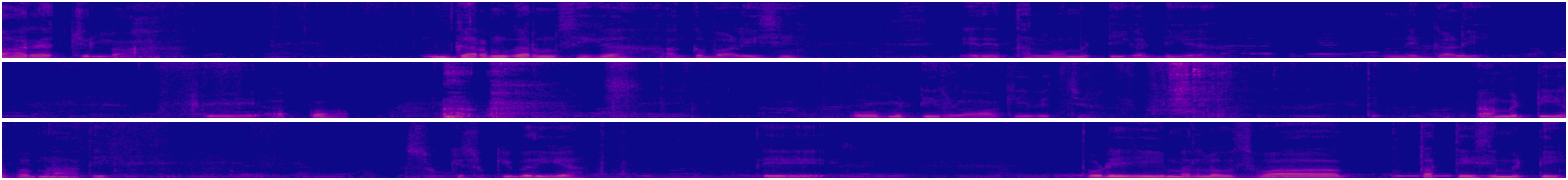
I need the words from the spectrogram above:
ਆ ਰਿਹਾ ਚੁੱਲਾ। ਗਰਮ ਗਰਮ ਸੀਗਾ, ਅੱਗ ਬਾਲੀ ਸੀ। ਇਹਦੇ ਥੱਲੋਂ ਮਿੱਟੀ ਕੱਢੀ ਆ ਨਿੱਗ ਵਾਲੀ। ਤੇ ਆਪਾਂ ਉਹ ਮਿੱਟੀ ਰਲਾ ਕੇ ਵਿੱਚ ਤੇ ਆ ਮਿੱਟੀ ਆਪਾਂ ਬਣਾਤੀ। ਸੁੱਕੀ ਸੁੱਕੀ ਵਧੀਆ। ਤੇ ਥੋੜੀ ਜੀ ਮਤਲਬ ਸਵਾਹ ਤੱਤੀ ਸੀ ਮਿੱਟੀ।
